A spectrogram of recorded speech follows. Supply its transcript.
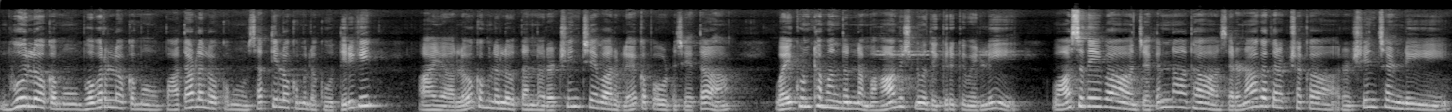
భూలోకము భువరలోకము పాతాళలోకము సత్యలోకములకు తిరిగి ఆయా లోకములలో తన్ను రక్షించేవారు లేకపోవట చేత వైకుంఠమందున్న మహావిష్ణువు దగ్గరికి వెళ్ళి వాసుదేవ జగన్నాథ శరణాగత రక్షక రక్షించండి.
